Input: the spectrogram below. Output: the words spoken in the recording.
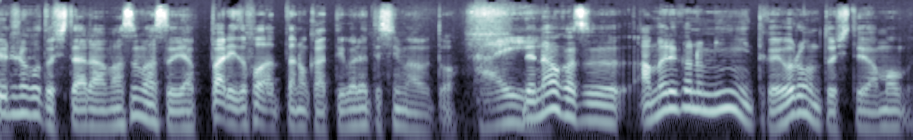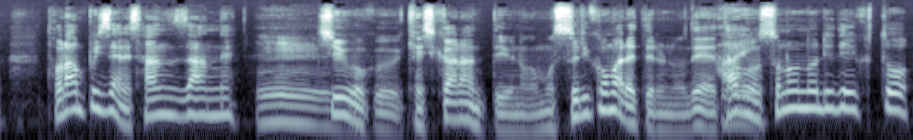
寄りのことしたら、ますますやっぱりどうだったのかって言われてしまうと。はい。でなおかつ、アメリカの民意とか世論としては、もうトランプ時代に散々ね、うん。中国けしからんっていうのがもう刷り込まれてるので、多はい。分そのノリでいくと、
